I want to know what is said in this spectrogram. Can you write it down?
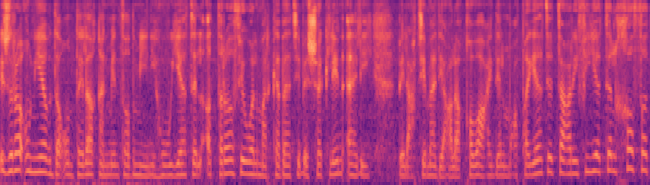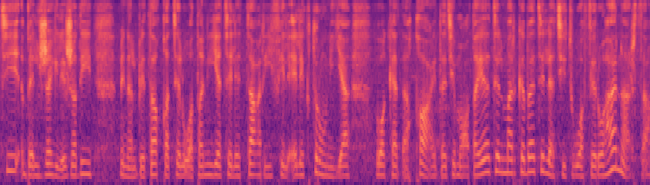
إجراء يبدأ انطلاقا من تضمين هويات الأطراف والمركبات بشكل آلي بالاعتماد على قواعد المعطيات التعريفية الخاصة بالجيل الجديد من البطاقة الوطنية للتعريف الإلكترونية وكذا قاعدة معطيات المركبات التي توفرها نارسا.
